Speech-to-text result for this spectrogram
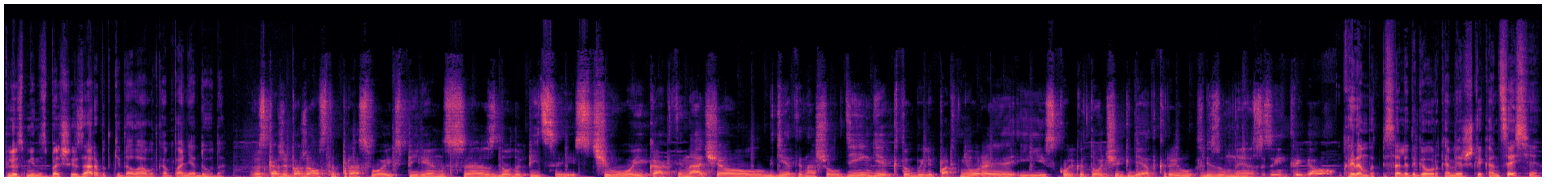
плюс-минус большие заработки дала вот компания Dodo. Расскажи, пожалуйста, про свой experience э, с Dodo пиццей. С чего и как ты начал, где ты нашел деньги, кто были партнеры и сколько точек, где открыл. Безумно заинтриговал. Когда мы подписали договор коммерческой концессии,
